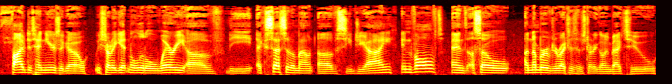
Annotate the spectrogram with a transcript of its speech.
five to ten years ago, we started getting a little wary of the excessive amount of CGI involved. And so a number of directors have started going back to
